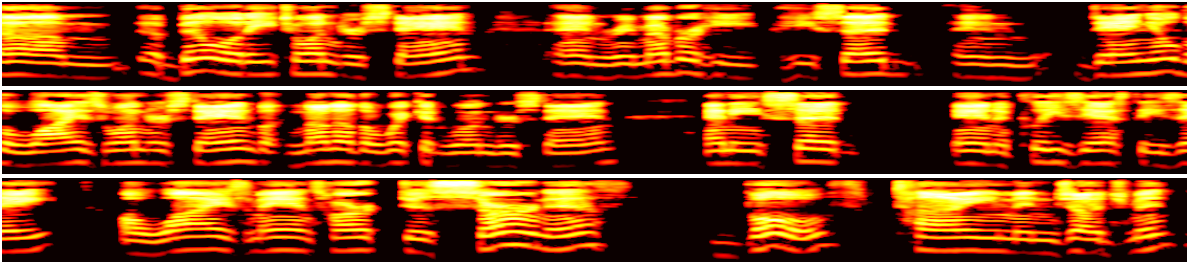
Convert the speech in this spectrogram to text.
um, ability to understand. And remember, he, he said in Daniel, the wise will understand, but none of the wicked will understand. And he said in Ecclesiastes 8, a wise man's heart discerneth both time and judgment.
